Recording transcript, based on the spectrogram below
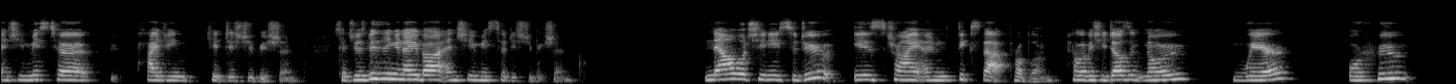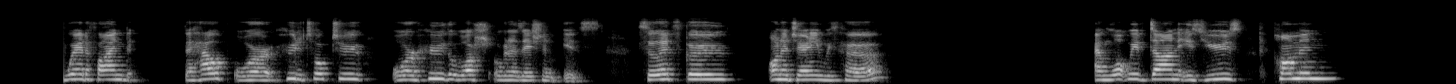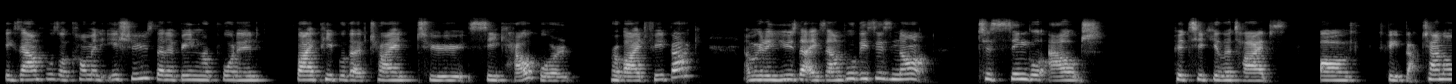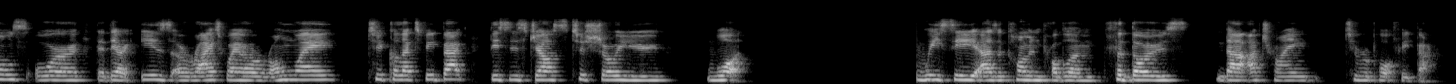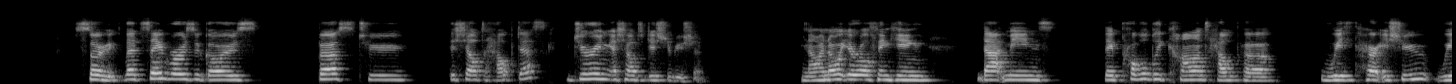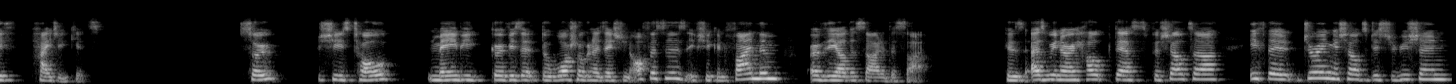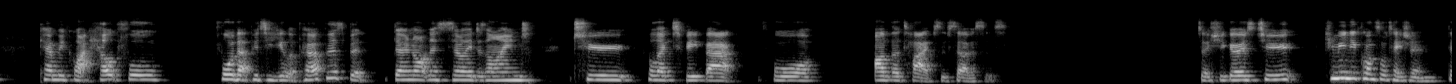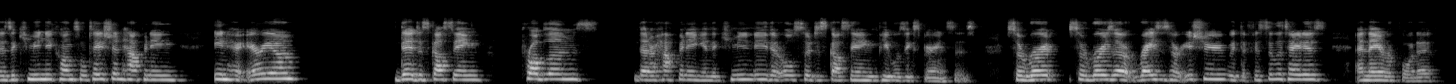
and she missed her hygiene kit distribution. So she was visiting a neighbor and she missed her distribution. Now what she needs to do is try and fix that problem. However, she doesn't know where or who, where to find the help or who to talk to or who the WASH organization is. So let's go on a journey with her. And what we've done is use common examples or common issues that have been reported by people that have tried to seek help or provide feedback. And we're going to use that example. This is not to single out particular types of feedback channels or that there is a right way or a wrong way to collect feedback. This is just to show you what we see as a common problem for those that are trying to report feedback. So let's say Rosa goes first to the shelter help desk during a shelter distribution. Now I know what you're all thinking. That means they probably can't help her with her issue with hygiene kits. So she's told maybe go visit the WASH organization offices if she can find them over the other side of the site. Because as we know, help desks for shelter, if they're during a shelter distribution, can be quite helpful for that particular purpose, but they're not necessarily designed to collect feedback for other types of services. So she goes to community consultation. There's a community consultation happening in her area. They're discussing problems that are happening in the community. They're also discussing people's experiences. So, Ro so Rosa raises her issue with the facilitators and they record it.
